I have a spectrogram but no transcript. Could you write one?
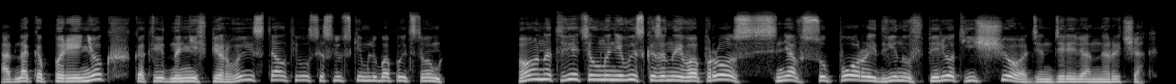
Однако паренек, как видно, не впервые сталкивался с людским любопытством. Он ответил на невысказанный вопрос, сняв с упора и двинув вперед еще один деревянный рычаг.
